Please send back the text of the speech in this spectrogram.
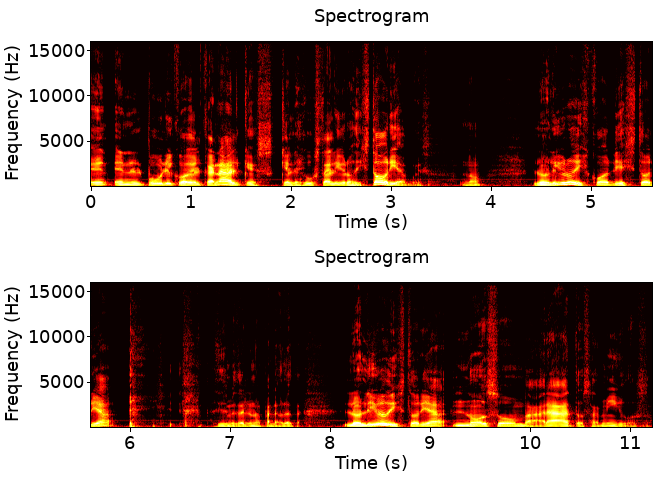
en, el público del canal, que es que les gusta libros de historia, pues, ¿no? Los libros de historia, así me sale una palabrota. Los libros de historia no son baratos, amigos.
